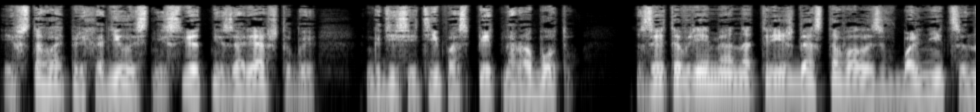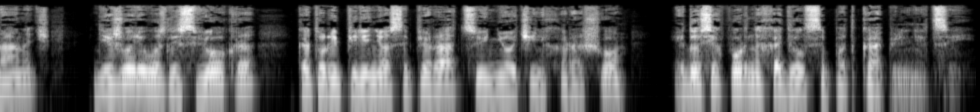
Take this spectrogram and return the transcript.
и вставать приходилось ни свет ни заря, чтобы к десяти поспеть на работу. За это время она трижды оставалась в больнице на ночь, дежуря возле свекра, который перенес операцию не очень хорошо и до сих пор находился под капельницей.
